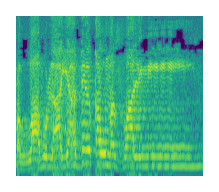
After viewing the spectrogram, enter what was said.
والله لا يهدي القوم الظالمين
